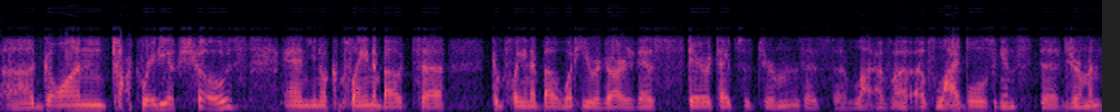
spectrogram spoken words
uh, go on talk radio shows and you know complain about. Uh, complain about what he regarded as stereotypes of Germans, as uh, li- of, uh, of libels against uh, Germans.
